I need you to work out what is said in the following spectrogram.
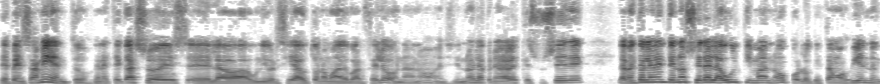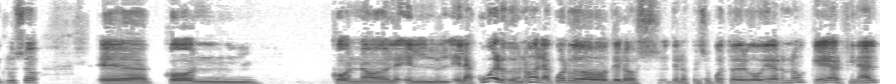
de pensamiento, que en este caso es eh, la Universidad Autónoma de Barcelona, ¿no? Es decir, no es la primera vez que sucede, lamentablemente no será la última, ¿no? Por lo que estamos viendo incluso eh, con, con oh, el, el- acuerdo, ¿no? El acuerdo de los, de los presupuestos del gobierno que al final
